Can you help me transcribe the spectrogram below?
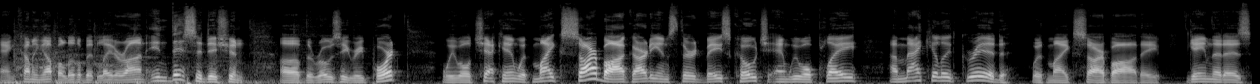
and coming up a little bit later on in this edition of the Rosey Report, we will check in with Mike Sarbaugh, Guardians third base coach, and we will play Immaculate Grid with Mike Sarbaugh, the game that has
